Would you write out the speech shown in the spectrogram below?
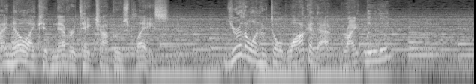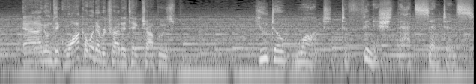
I know I could never take Chapu's place. You're the one who told Wakka that, right, Lulu? And I don't think Wakka would ever try to take Chapu's. You don't want to finish that sentence.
